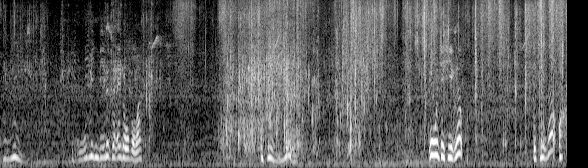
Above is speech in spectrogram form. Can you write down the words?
โหวิ่งดีเหลือเกินไอ้โรบอกว่าอู้จะฉีกแล้ว จะฉีกแล้ว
